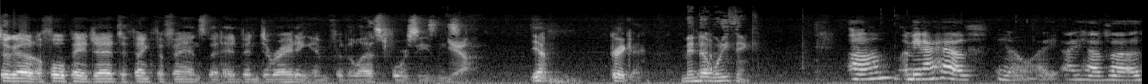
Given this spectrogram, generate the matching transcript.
Took out a full page ad to thank the fans that had been deriding him for the last four seasons. Yeah. Yeah, great guy. Minda, Yeah. what do you think? Um, I mean, I have, you know, I, I have uh,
